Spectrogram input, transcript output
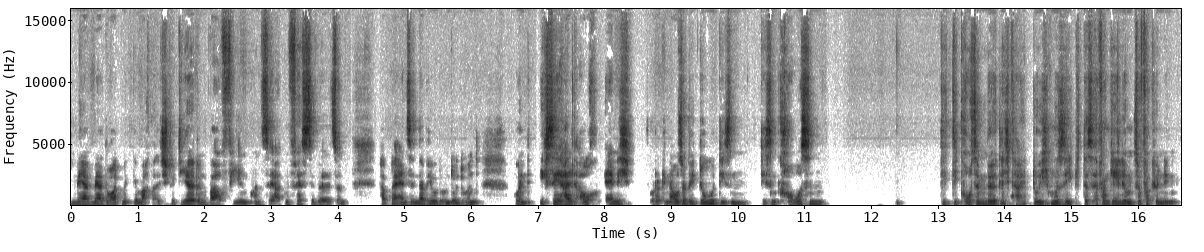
mehr, mehr dort mitgemacht als studiert und war auf vielen Konzerten, Festivals und habe Bands interviewt und, und, und. Und ich sehe halt auch ähnlich oder genauso wie du diesen, diesen großen, die, die große Möglichkeit, durch Musik das Evangelium zu verkündigen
